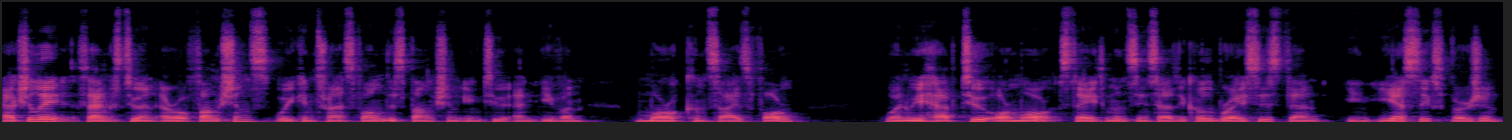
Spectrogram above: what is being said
Actually, thanks to an arrow functions, we can transform this function into an even more concise form when we have two or more statements inside the curly braces, then in ES6 version,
